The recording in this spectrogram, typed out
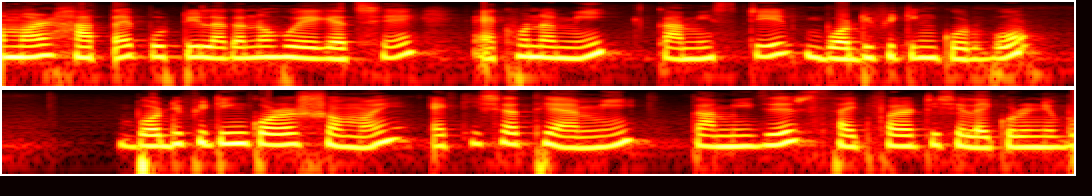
আমার হাতায় পট্টি লাগানো হয়ে গেছে। এখন আমি কামিজটির বডি ফিটিং করব। বডি ফিটিং করার সময় একই সাথে আমি কামিজের সাইড ফাড়াটি সেলাই করে নেব।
